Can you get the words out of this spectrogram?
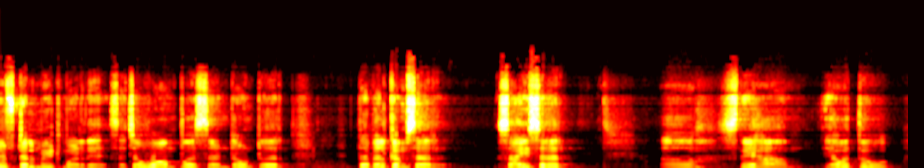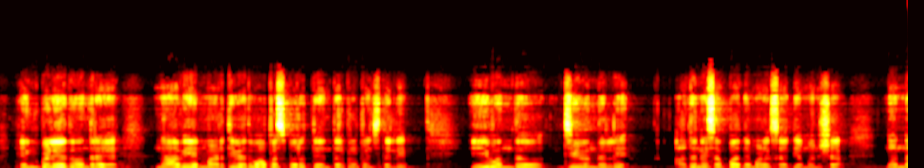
ಲಿಫ್ಟಲ್ಲಿ ಮೀಟ್ ಮಾಡಿದೆ. Such a warm person down to earth the welcome sir Sai sir ಸ್ನೇಹ ಯಾವತ್ತೂ ಹೆಂಗೆ ಬೆಳೆಯೋದು ಅಂದರೆ ನಾವೇನು ಮಾಡ್ತೀವಿ ಅದು ವಾಪಸ್ ಬರುತ್ತೆ ಅಂತಾರೆ ಪ್ರಪಂಚದಲ್ಲಿ. ಈ ಒಂದು ಜೀವನದಲ್ಲಿ ಅದನ್ನೇ ಸಂಪಾದನೆ ಮಾಡೋಕ್ಕೆ ಸಾಧ್ಯ ಮನುಷ್ಯ. ನನ್ನ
